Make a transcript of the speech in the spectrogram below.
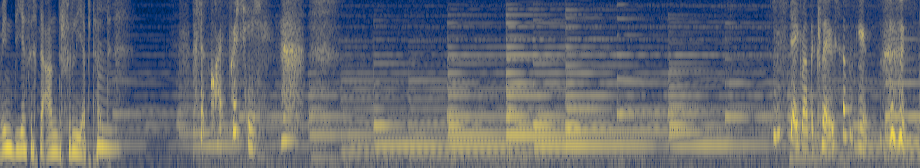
in die sich der andere verliebt hat. I look quite pretty. You've stayed rather close, haven't you?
